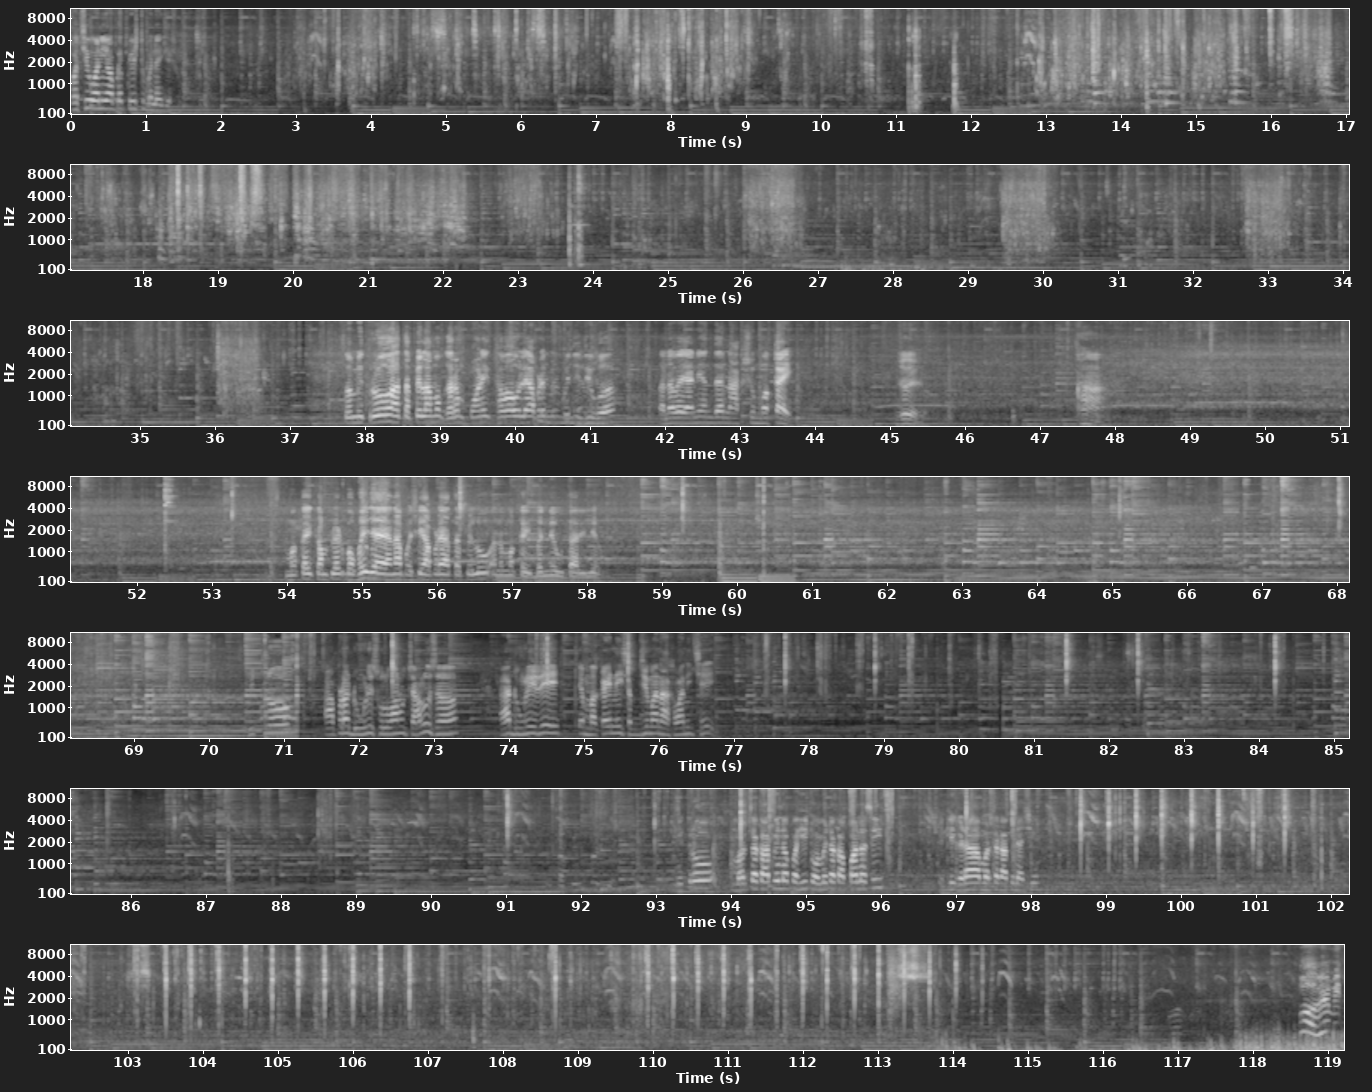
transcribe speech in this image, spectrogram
પછી વાની આપણે પેસ્ટ બનાવી દઈશું તો મિત્રો, આ તપેલામાં ગરમ પાણી થવા ઓલે આપણે મૂકી દીધું હોય અને હવે એની અંદર નાખશું મકાઈ. જોઈ હા. મકાઈ કમ્પ્લીટ બફાઈ જાય, એના પછી આપણે આ તપેલું અને મકાઈ બંને ઉતારી લેવું. આપણા ડુંગળી સુલવાનું ચાલુ છે. આ ડુંગળી રે એ મકાઈની સબ્જીમાં નાખવાની છે. મિત્રો, મરચાં કાપીને પછી ટોમેટા કાપવાના છે એટલી ઘડા મરચાં કાપી નાખીએ.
